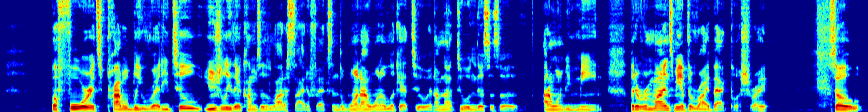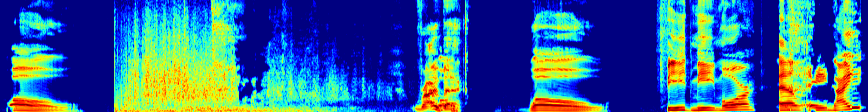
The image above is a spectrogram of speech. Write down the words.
before it's probably ready to, usually there comes with a lot of side effects. And the one I want to look at too, and I'm not doing this as a I don't want to be mean, but it reminds me of the Ryback push, right? So Whoa. Ryback. Whoa. Feed me more, LA Knight.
